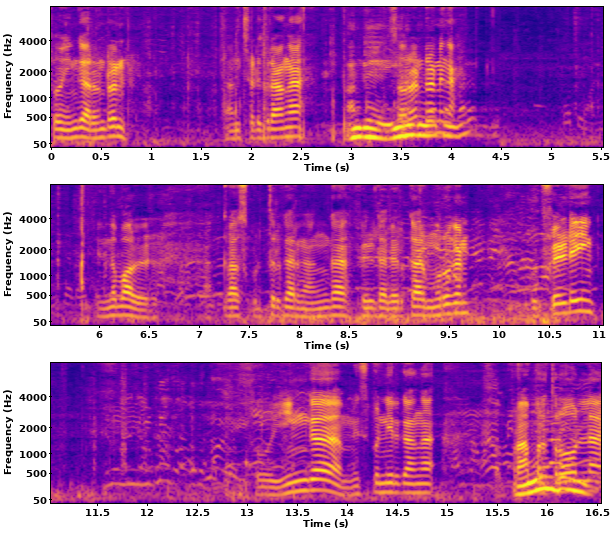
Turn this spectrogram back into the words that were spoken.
ஸோ இங்கே ரெண்டு ரன் சான்ஸ் எடுக்கிறாங்க. ஸோ ரெண்டு ரன்னுங்க இந்த பால் அக்ராஸ் கொடுத்துருக்காருங்க. அங்கே ஃபீல்டர் இருக்கார் முருகன். குட் ஃபீல்டிங் ஸோ இங்கே மிஸ் பண்ணியிருக்காங்க. ப்ராப்பர் த்ரோ இல்லை.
